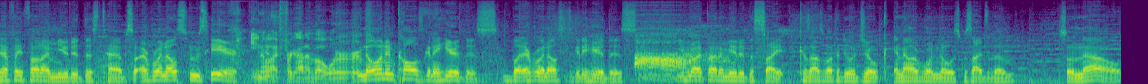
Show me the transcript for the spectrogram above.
Definitely thought I muted this tab, so everyone else who's here, You know, I forgot about order. no one in call is gonna hear this, but everyone else is gonna hear this. Ah! Even though I thought I muted the site, because I was about to do a joke, and now everyone knows besides them. So now,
